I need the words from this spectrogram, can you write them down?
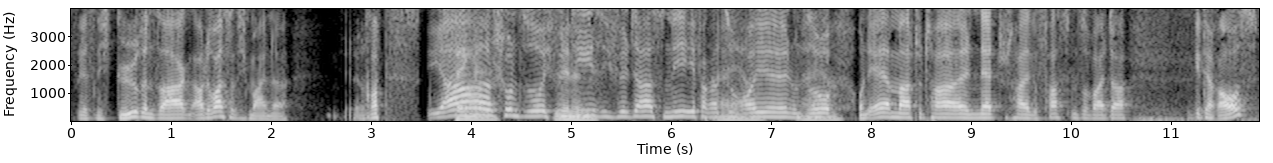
ich will jetzt nicht Gören sagen, aber du weißt, was ich meine. Rotz. Ja, schon so, ich will Linnen. dies, ich will das, nee, fang an Ja, zu ja. heulen und Ja, so. Und er immer total nett, total gefasst und so weiter. Geht er raus.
